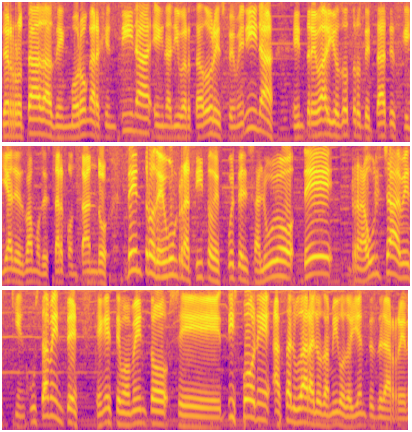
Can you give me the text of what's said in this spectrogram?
derrotadas en Morón, Argentina, en la Libertadores femenina, entre varios otros detalles que ya les vamos a estar contando dentro de un ratito después del saludo de Raúl Chávez, quien justamente en este momento se dispone a saludar a los amigos oyentes de la red.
